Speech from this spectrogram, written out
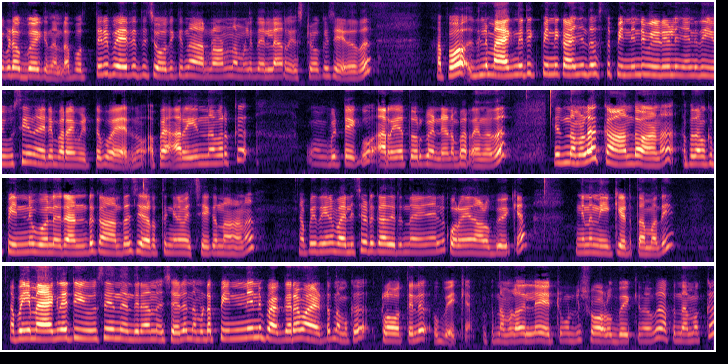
ഇവിടെ ഉപയോഗിക്കുന്നുണ്ട്. അപ്പോൾ ഒത്തിരി പേര് ഇത് ചോദിക്കുന്ന കാരണമാണ് നമ്മളിതെല്ലാം റീസ്റ്റോക്ക് ചെയ്തത്. അപ്പോൾ ഇതിൽ മാഗ്നറ്റിക് പിന്ന് കഴിഞ്ഞ ദിവസത്തെ പിന്നിന്റെ വീഡിയോയിൽ ഞാനിത് യൂസ് ചെയ്യുന്ന കാര്യം പറയാൻ വിട്ടുപോയായിരുന്നു. അപ്പോൾ അറിയുന്നവർക്ക് വിട്ടേക്കൂ. അറിയാത്തവർക്ക് വേണ്ടിയാണ് പറയുന്നത്. ഇത് നമ്മൾ കാന്തമാണ്. അപ്പോൾ നമുക്ക് പിന്ന് പോലെ രണ്ട് കാന്തം ചേർത്ത് ഇങ്ങനെ വെച്ചേക്കുന്നതാണ്. അപ്പോൾ ഇതിങ്ങനെ വലിച്ചെടുക്കാതിരുന്ന് കഴിഞ്ഞാൽ കുറേ നാൾ ഉപയോഗിക്കാം. ഇങ്ങനെ നീക്കിയെടുത്താൽ മതി. അപ്പോൾ ഈ മാഗ്നറ്റ് യൂസ് ചെയ്യുന്ന എന്തിനാന്ന് വെച്ചാൽ നമ്മുടെ പിന്നിന് പകരമായിട്ട് നമുക്ക് ക്ലോത്തിൽ ഉപയോഗിക്കാം. അപ്പോൾ നമ്മളല്ലേ ഏറ്റവും കൂടുതൽ ഷോൾ ഉപയോഗിക്കുന്നത്. അപ്പോൾ നമുക്ക്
